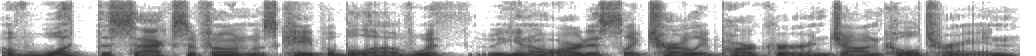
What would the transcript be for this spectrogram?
of what the saxophone was capable of with, you know, artists like Charlie Parker and John Coltrane.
